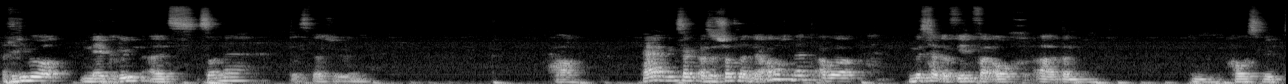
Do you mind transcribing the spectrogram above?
Also lieber mehr Grün als Sonne, das wäre schön. Ja. ja, wie gesagt, also Schottland wäre auch noch nett, aber müsste halt auf jeden Fall auch äh, dann ein Haus mit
